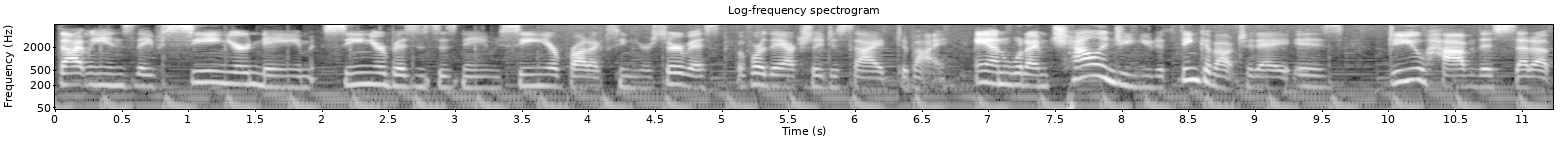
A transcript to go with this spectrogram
That means they've seen your name, seen your business's name, seen your product, seen your service before they actually decide to buy. And what I'm challenging you to think about today is do you have this set up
